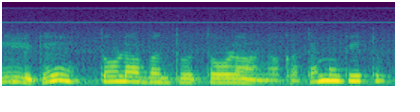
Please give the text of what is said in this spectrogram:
ಇಲ್ಲಿಗೆ ತೋಳ ಬಂತು, ತೋಳ ಅನ್ನೋ ಕತೆ ಮುಗೀತು.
